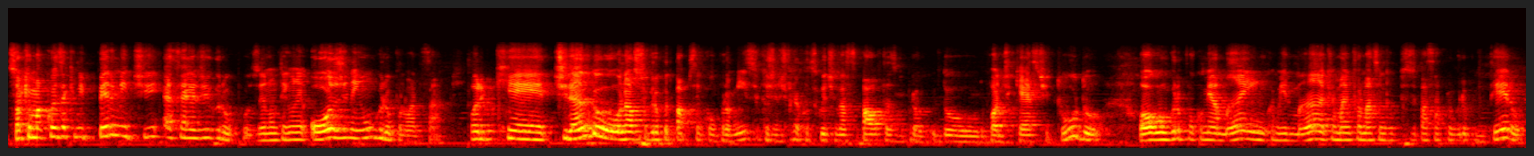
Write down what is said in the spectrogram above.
Só que uma coisa que me permitir é sair de grupos. Eu não tenho hoje nenhum grupo no WhatsApp. Porque, tirando o nosso grupo do Papo Sem Compromisso, que a gente fica discutindo as pautas do, do- podcast e tudo, ou algum grupo com minha mãe, com minha irmã, que é uma informação que eu preciso passar pro grupo inteiro,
